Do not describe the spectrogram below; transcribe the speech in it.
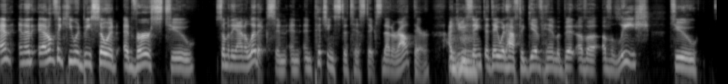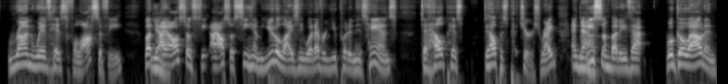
And and I, I don't think he would be so ad- adverse to some of the analytics and, and and pitching statistics that are out there. I do Mhm. think that they would have to give him a bit of a of a leash to run with his philosophy. But I also see I also see him utilizing whatever you put in his hands to help his to help his pitchers, right? And to Yeah. be somebody that will go out and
